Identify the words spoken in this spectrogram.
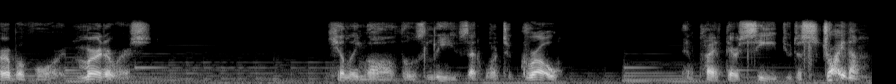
herbivore murderers killing all those leaves that want to grow and plant their seed, you destroy them.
